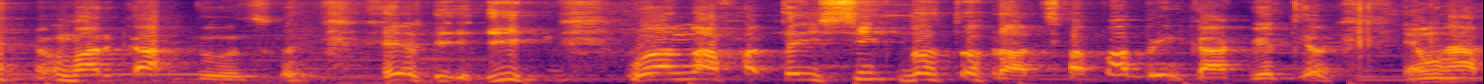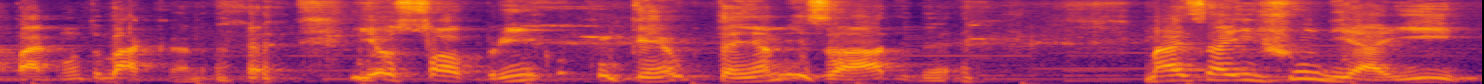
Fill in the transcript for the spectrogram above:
Mário Cardoso. Ele, o analfabeto tem cinco doutorados, só para brincar com ele, é um rapaz muito bacana. E eu só brinco com quem eu tenho amizade, né? Mas aí Jundiaí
